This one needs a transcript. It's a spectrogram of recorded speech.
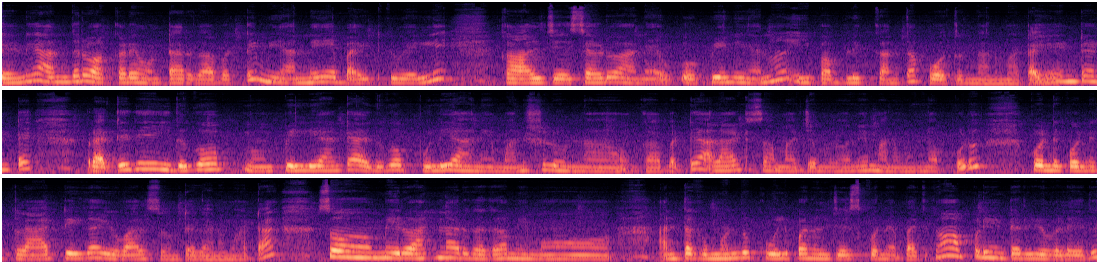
చేయండి. అందరూ అక్కడే ఉంటారు కాబట్టి మీ అన్నయ్య బయటకు వెళ్ళి కాల్ చేశాడు అనే ఒపీనియన్ ఈ పబ్లిక్ అంతా పోతుందనమాట ఏంటంటే ప్రతిదీ ఇదిగో పిల్లి అంటే అదిగో పులి అనే మనుషులు ఉన్నాం కాబట్టి అలాంటి సమాజంలోనే మనం ఉన్నప్పుడు కొన్ని కొన్ని క్లారిటీగా ఇవ్వాల్సి ఉంటుంది అనమాట సో మీరు అంటున్నారు కదా మేము అంతకుముందు కూలి పనులు చేసుకునే బతికం అప్పుడు ఇంటర్వ్యూ ఇవ్వలేదు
